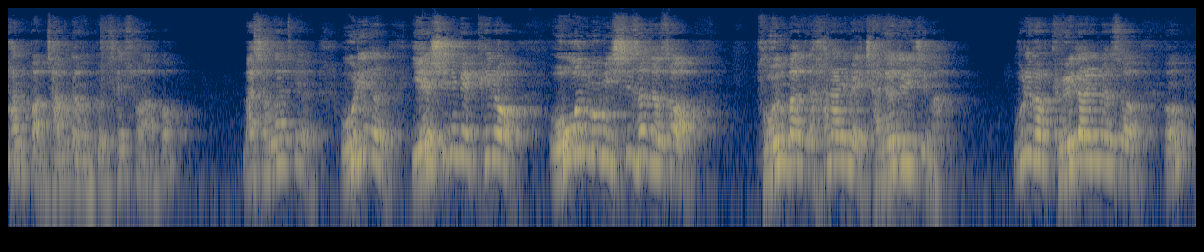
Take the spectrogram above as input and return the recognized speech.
하룻밤 자고 나면 또 세수하고 마찬가지예요. 우리는 예수님의 피로 온 몸이 씻어져서 구원받은 하나님의 자녀들이지만 우리가 교회 다니면서 어?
